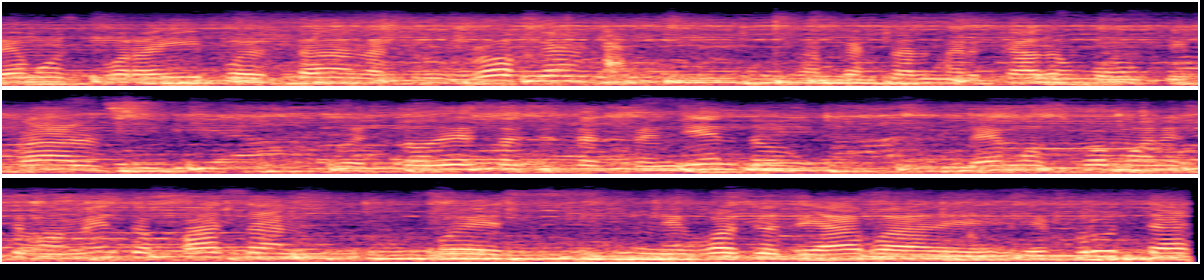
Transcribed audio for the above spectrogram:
Vemos por ahí pues está la Cruz Roja, acá está el mercado municipal, pues todo esto se está extendiendo. Vemos cómo en este momento pasan pues negocios de agua de, fruta,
